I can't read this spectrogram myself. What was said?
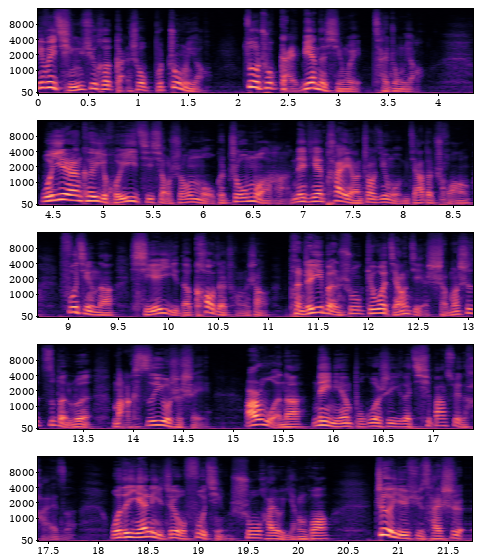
因为情绪和感受不重要，做出改变的行为才重要。我依然可以回忆起小时候某个周末，哈，那天太阳照进我们家的床，父亲呢斜倚的靠在床上，捧着一本书给我讲解什么是《资本论》，马克思又是谁。而我呢，那年不过是一个七八岁的孩子，我的眼里只有父亲、书还有阳光，这也许才是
